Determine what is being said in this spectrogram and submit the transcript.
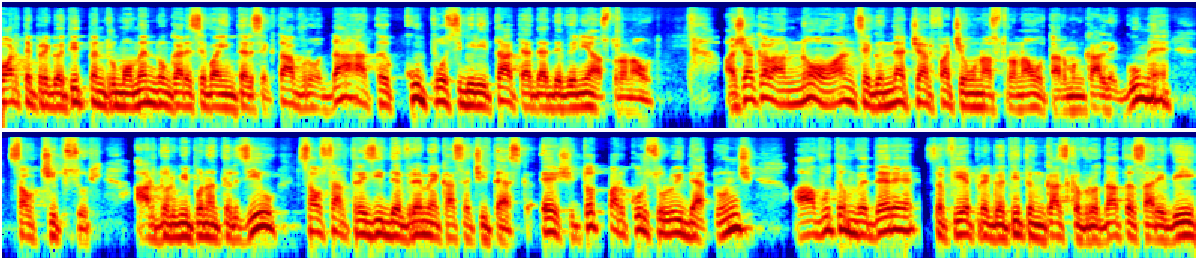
foarte pregătit pentru momentul în care se va intersecta vreodată cu posibilitatea de a deveni astronaut. Așa că la 9 ani se gândea ce ar face un astronaut. Ar mânca legume sau chipsuri? Ar dormi până târziu sau s-ar trezi de vreme ca să citească? E, și tot parcursul lui de atunci a avut în vedere să fie pregătit în caz că vreodată s-ar revi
